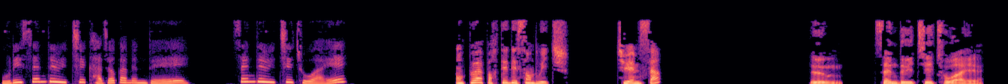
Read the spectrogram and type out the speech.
우리 샌드위치 가져가면 돼. 샌드위치 좋아해? On peut apporter des sandwichs. Tu aimes ça 응. 샌드위치 좋아해.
